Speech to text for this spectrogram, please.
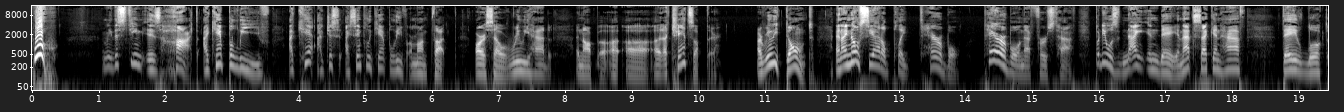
Woo! I mean, this team is hot. I can't believe. I can't. I just. I simply can't believe Armand thought RSL really had an op, uh, uh, a chance up there. I really don't. And I know Seattle played terrible, terrible in that first half, but it was night and day. In that second half, they looked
